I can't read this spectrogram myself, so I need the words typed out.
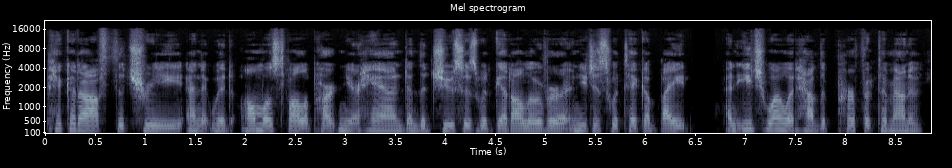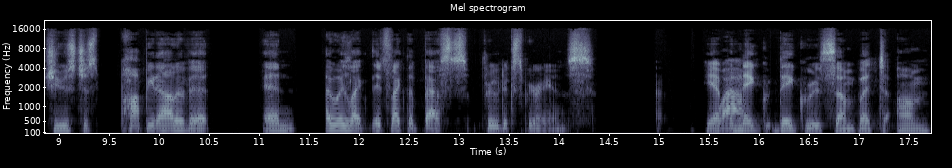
pick it off the tree and it would almost fall apart in your hand and the juices would get all over and you just would take a bite and each one would have the perfect amount of juice just popping out of it. And it was like, it's like the best fruit experience. Yeah, Wow. but they they grew some, but um,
